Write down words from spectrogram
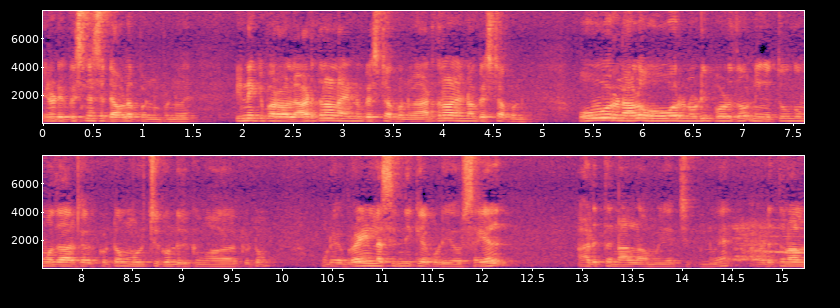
என்னுடைய பிஸ்னஸை டெவலப் பண்ண பண்ணுவேன். இன்றைக்கி பரவாயில்ல. அடுத்த நாள் நான் இன்னும் பெஸ்ட்டாக பண்ணுவேன். அடுத்த நாள் இன்னும் பெஸ்ட்டாக பண்ணுவேன். ஒவ்வொரு நாளும் ஒவ்வொரு நொடி பொழுதும் நீங்கள் தூங்கும் போதாக இருக்கட்டும் முழிச்சு கொண்டு இருக்குமாக இருக்கட்டும் உங்களுடைய பிரெயினில் சிந்திக்கக்கூடிய ஒரு செயல் அடுத்த நாள் நான் முயற்சி பண்ணுவேன். அடுத்த நாள்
